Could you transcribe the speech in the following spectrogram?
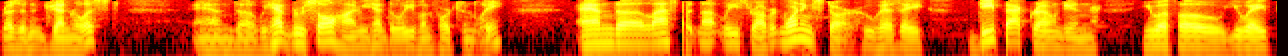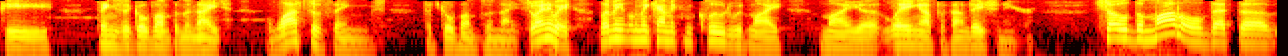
resident generalist. And uh, we had Bruce Solheim. He had to leave, unfortunately. And uh, last but not least, Robert Morningstar, who has a deep background in UFO, UAP, things that go bump in the night, lots of things that go bump in the night. So anyway, let me let me kind of conclude with my my uh, laying out the foundation here. So the model that uh,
